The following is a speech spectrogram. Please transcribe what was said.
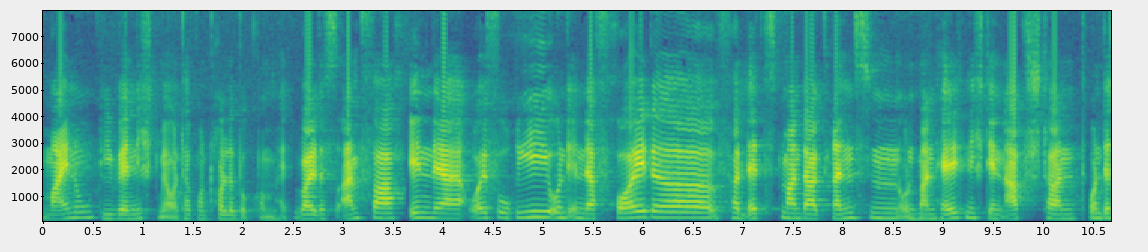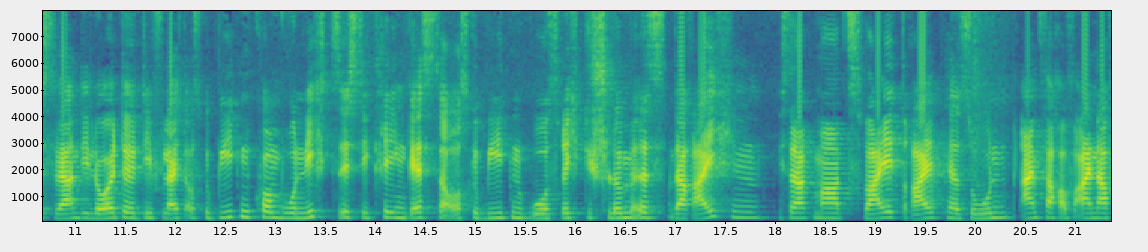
Meinung, die wir nicht mehr unter Kontrolle bekommen hätten. Weil das einfach in der Euphorie und in der Freude verletzt man da Grenzen und man hält nicht den Abstand. Und es werden die Leute, die vielleicht aus Gebieten kommen, wo nichts ist, die kriegen Gäste aus Gebieten, wo es richtig schlimm ist. Und da reichen, ich sag mal, zwei, drei Personen einfach auf einer,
